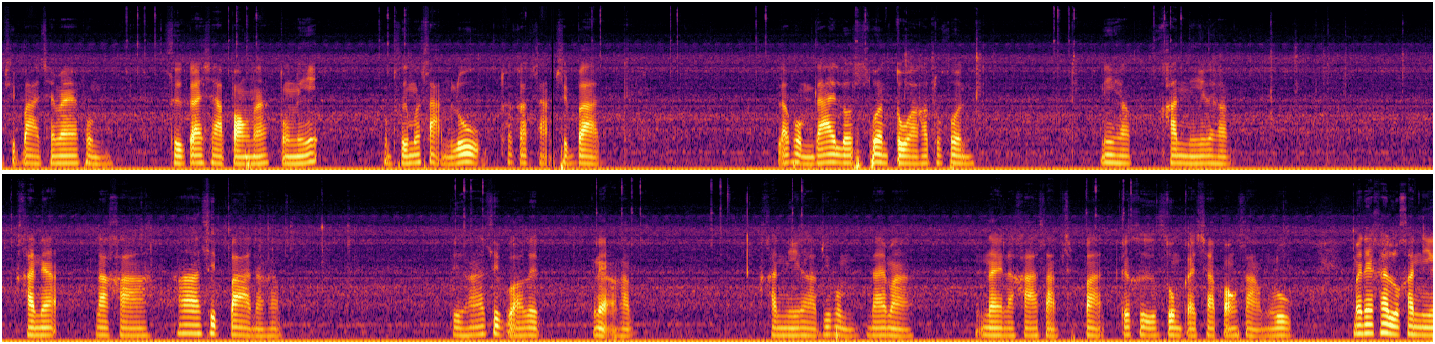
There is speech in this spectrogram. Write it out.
30บาทใช่ไหมผมซื้อกาชาปองนะ ตรงนี้ ผมซื้อมา3ลูกเท่ากับ30บาท แล้วผมได้รถส่วนตัวครับทุกคน นี่ครับ คันนี้เลยครับ คันเนี้ย ราคา50บาทนะครับหรือ50วอลเล็ตเนี่ยครับ คันนี้นะครับที่ผมได้มาในราคา 30 บาท ก็คือซุ่มกระชาปอง3ลูก ไม่ได้แค่รถคันนี้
